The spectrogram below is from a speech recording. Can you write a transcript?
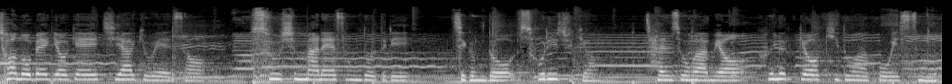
1500여 개의 지하교회에서 수십만의 성도들이 지금도 소리 죽여 찬송하며 흐느껴 기도하고 있습니다.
